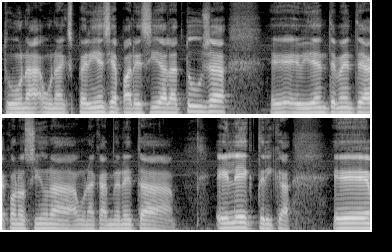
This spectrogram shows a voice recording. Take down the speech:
tuvo una, una experiencia parecida a la tuya. Eh, evidentemente ha conocido una, una camioneta eléctrica. Eh,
